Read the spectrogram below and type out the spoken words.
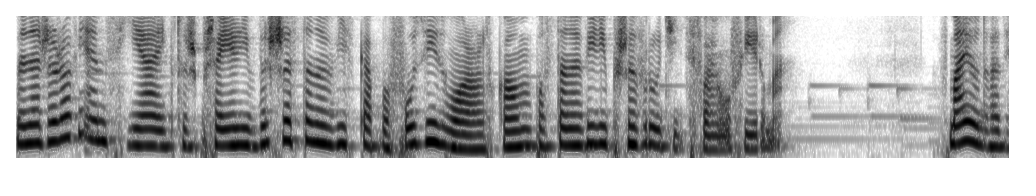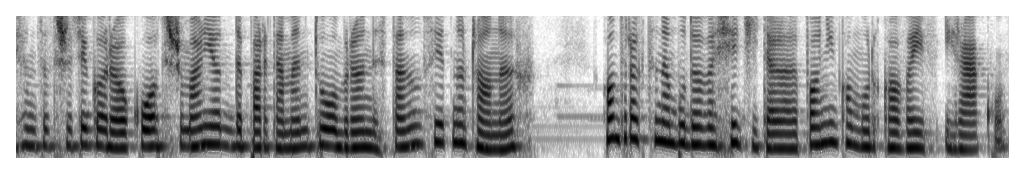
Menedżerowie MCI, którzy przejęli wyższe stanowiska po fuzji z WorldCom, postanowili przywrócić swoją firmę. W maju 2003 roku otrzymali od Departamentu Obrony Stanów Zjednoczonych kontrakt na budowę sieci telefonii komórkowej w Iraku.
